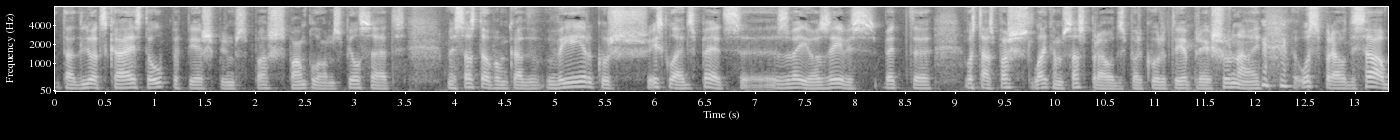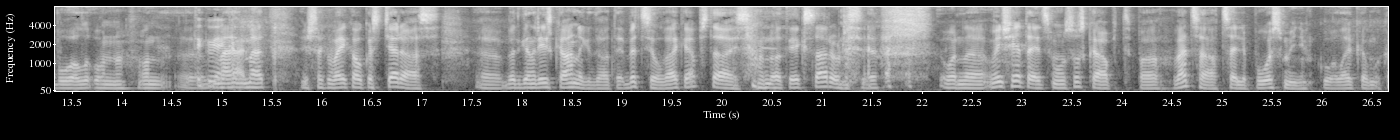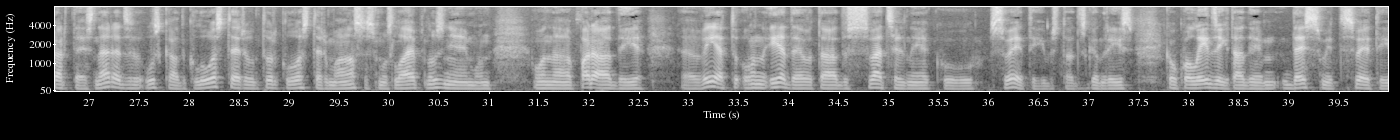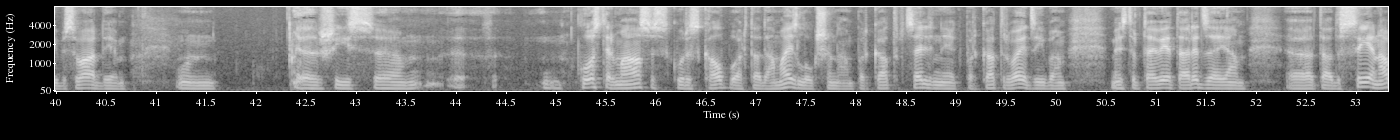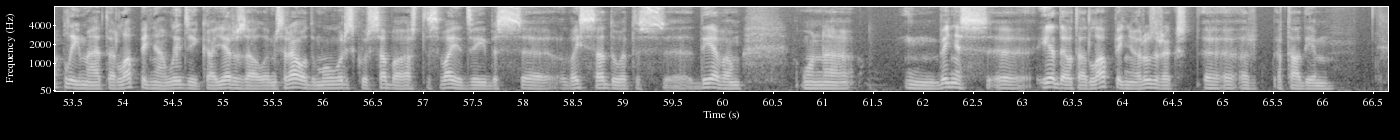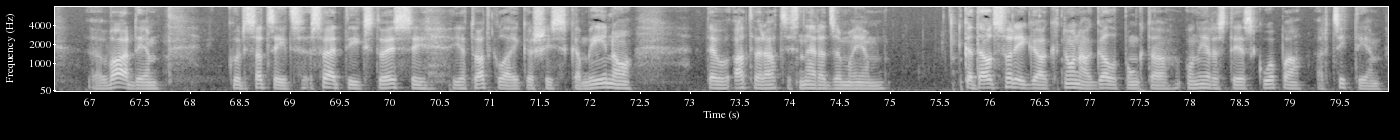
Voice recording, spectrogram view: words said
tāda ļoti skaista upe tieši pirms pašas Pamplonas pilsētas. Mēs sastopam kādu vīru, kurš izklaides pēc zvejo zivis, bet uz tās pašas laikam saspraudas, par kuru tu iepriekš runāji, uzspraudi sābolu un, un mē, viņš saka, vai kaut kas ķerās. Eh, bet gan arī kā anekdotē, bet cilvēki apstājas un notiek sarunas. Ja. Un, uh, viņš ieteica mums uzkāpt pa vecā ceļa posmiņu, ko laikam kartēs neredz, uz kādu klosteru, tur klosteru māsas mūs laipni uzņēma un, un uh, parādīja vietu un iedeva tādus sveceļnieku svētības, tādas gandrīz kaut ko līdzīgu tādiem desmit svētības vārdiem. Un, šīs um, klosteru māsas, kuras kalpo ar tādām aizlūgšanām par katru ceļnieku, par katru vajadzībām. Mēs tur tajā vietā redzējām tādu sienu aplīmētu ar lapiņām, līdzīgi kā Jeruzalemes raudu mūris, kur sabāztas vajadzības, viss sadotas dievam. Un, viņas iedeva tādu lapiņu ar uzrakstu, ar, ar tādiem vārdiem kur sacīts, svētīgs tu esi, ja tu atklāji, ka šis kamīno tev atver acis neredzamajam, ka daudz svarīgāk nonākt gala punktā un ierasties kopā ar citiem,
